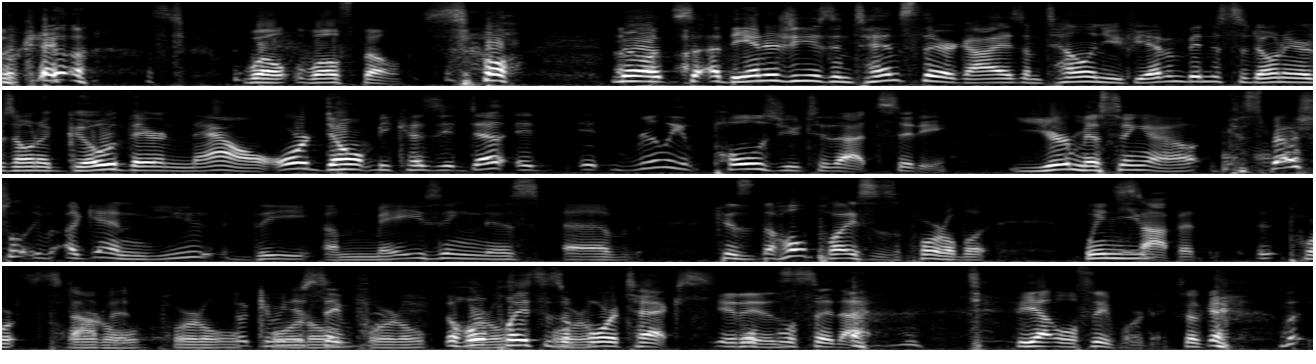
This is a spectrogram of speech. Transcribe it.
Okay. well well spelled. So, no, it's uh, the energy is intense there, guys. I'm telling you, if you haven't been to Sedona, Arizona, go there now, or don't because it de- it it really pulls you to that city. you're missing out. Especially again, you the amazingness of because the whole place is a portal, but when you Stop it. uh, por- Stop portal, it. portal, Look, Can we portal, just say portal? the whole portal, place is a portal. vortex? It we'll, is. We'll say that. yeah, we'll say vortex. Okay, but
